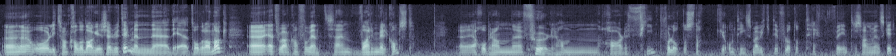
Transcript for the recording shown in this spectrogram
Uh, og litt sånn kalde dager ser det ut til, men det tåler han nok. jeg tror han kan forvente seg en varm velkomst. jeg håper han føler han har det fint, får lov til å snakke om ting som er viktige, får lov til å treffe interessante mennesker.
